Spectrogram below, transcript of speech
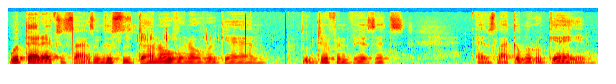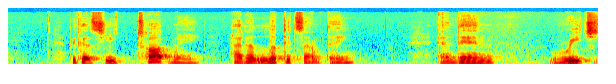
with that exercise, and this was done over and over again through different visits, as like a little game, because she taught me how to look at something, and then reach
